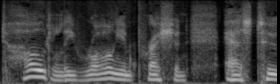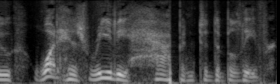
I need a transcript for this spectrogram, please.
totally wrong impression as to what has really happened to the believer.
